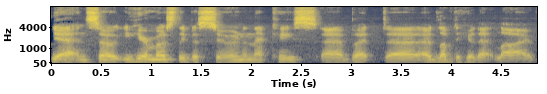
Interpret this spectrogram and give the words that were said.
Yeah, and so you hear mostly bassoon in that case, uh, but uh, I'd love to hear that live.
